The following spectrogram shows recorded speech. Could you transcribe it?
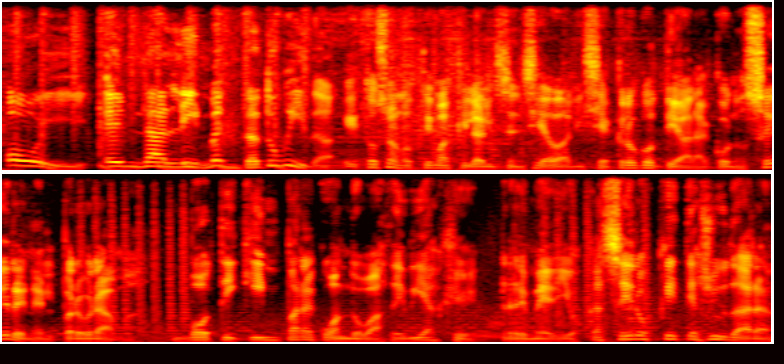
Hoy en Alimenta tu Vida. Estos son los temas que la licenciada Alicia Croco te hará conocer en el programa. Botiquín para cuando vas de viaje. Remedios caseros que te ayudarán.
